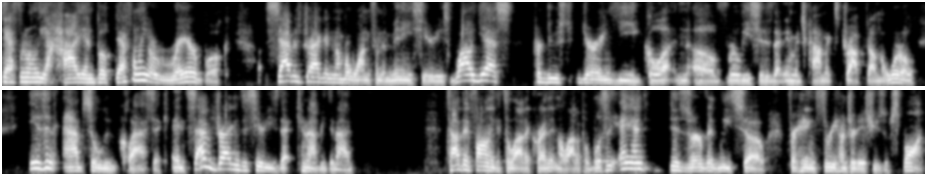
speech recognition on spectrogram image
definitely a high end book, definitely a rare book. Savage Dragon number one from the mini series. While yes, produced during the glutton of releases that Image Comics dropped on the world, is an absolute classic. And Savage Dragon's a series that cannot be denied. Todd McFarlane gets a lot of credit and a lot of publicity, and deservedly so, for hitting 300 issues of Spawn.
